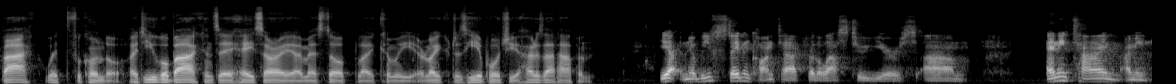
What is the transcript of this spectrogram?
back with Facundo? Like, do you go back and say, "Hey, sorry, I messed up. Like, can we?" Or like, does he approach you? How does that happen? Yeah, no, we've stayed in contact for the last two years. Um, anytime, I mean,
